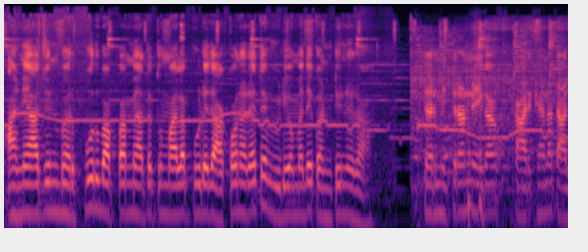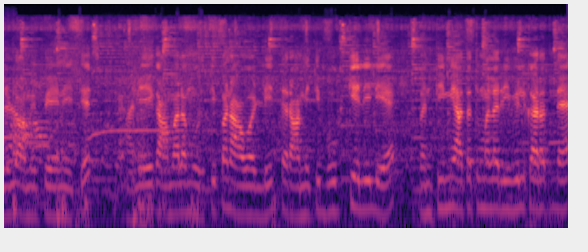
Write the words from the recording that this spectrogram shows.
आणि अजून भरपूर बाप्पा मी आता तुम्हाला पुढे दाखवणार आहे. त्या व्हिडिओमध्ये कंटिन्यू राहा. तर मित्रांनो एका कारखान्यात आलेलो आम्ही पेन येतेच आणि एक आम्हाला मूर्ती पण आवडली तर आम्ही ती बुक केलेली आहे. पण ती मी आता तुम्हाला रिव्हील करत नाही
